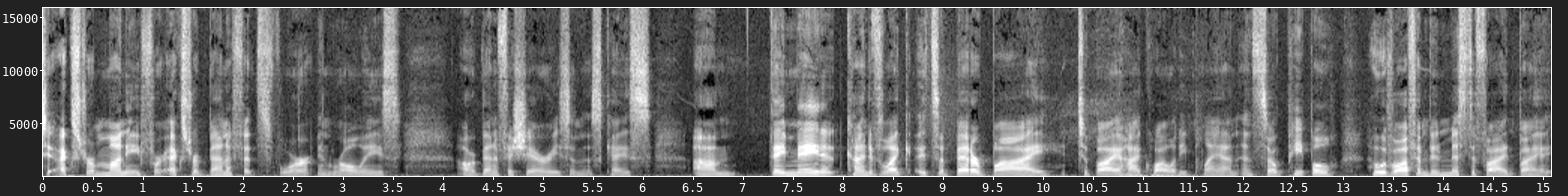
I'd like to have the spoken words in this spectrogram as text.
to extra money for extra benefits for enrollees or beneficiaries in this case. Um, they made it kind of like it's a better buy to buy a high quality plan. And so people who have often been mystified by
